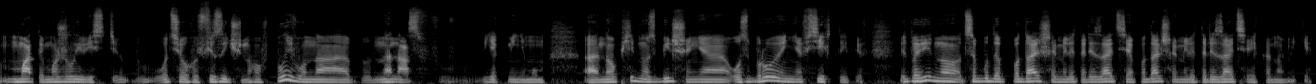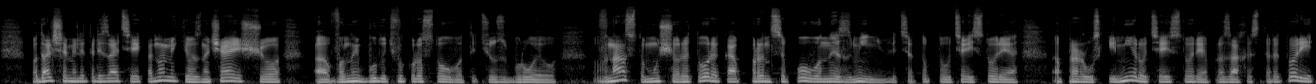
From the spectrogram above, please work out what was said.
мати можливість оцього фізичного впливу на, на нас. Як мінімум, е, необхідно збільшення озброєння всіх типів. Відповідно, це буде подальша мілітаризація, подальша мілітаризація економіки. Подальша мілітаризація економіки означає, що е, вони будуть використовувати цю зброю в нас, тому що риторика принципово не змінюється. Тобто, ця історія е, про русський мір, ця історія про захист територій.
